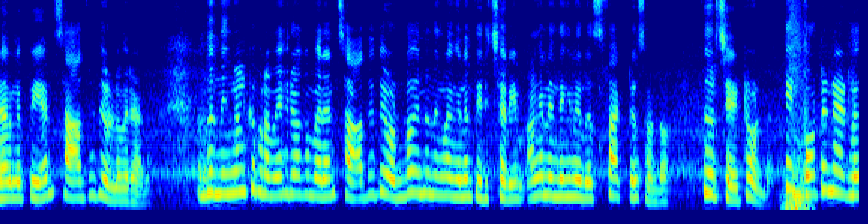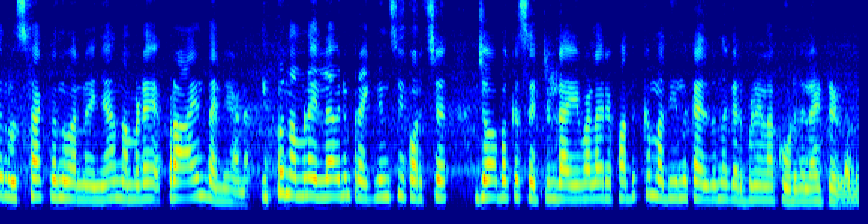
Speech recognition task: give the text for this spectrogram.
ഡെവലപ്പ് ചെയ്യാൻ സാധ്യതയുള്ളവരാണ്. അത് നിങ്ങൾക്ക് പ്രമേഹ രോഗം വരാൻ സാധ്യതയുണ്ടോ എന്ന് നിങ്ങൾ എങ്ങനെ തിരിച്ചറിയും? അങ്ങനെ എന്തെങ്കിലും റിസ്ക് ഫാക്ടേഴ്സ് ഉണ്ടോ? തീർച്ചയായിട്ടും ഉണ്ട്. ഇമ്പോർട്ടന്റ് ആയിട്ടുള്ള റിസ്ക് ഫാക്ടർ എന്ന് പറഞ്ഞു കഴിഞ്ഞാൽ നമ്മുടെ പ്രായം തന്നെയാണ്. ഇപ്പം നമ്മളെല്ലാവരും പ്രഗ്നൻസി കുറച്ച് ജോബൊക്കെ സെറ്റിൽഡ് ആയി വളരെ പതുക്കെ മതി എന്ന് കരുതുന്ന ഗർഭിണികളാണ് കൂടുതലായിട്ടുള്ളത്.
